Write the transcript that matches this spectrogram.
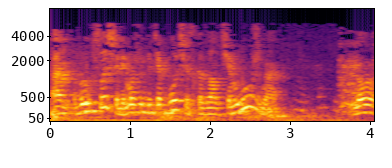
А вы услышали, может быть, я больше сказал, чем нужно, но...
